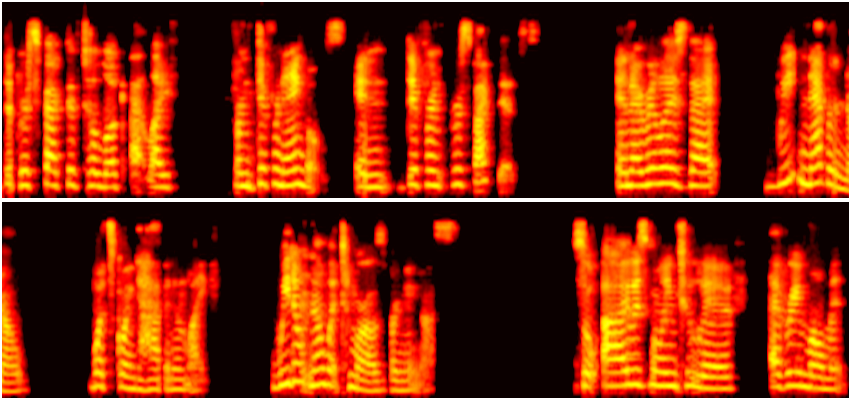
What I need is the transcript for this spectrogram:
the perspective to look at life from different angles and different perspectives. And I realized that we never know what's going to happen in life. We don't know what tomorrow is bringing us. So I was going to live every moment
